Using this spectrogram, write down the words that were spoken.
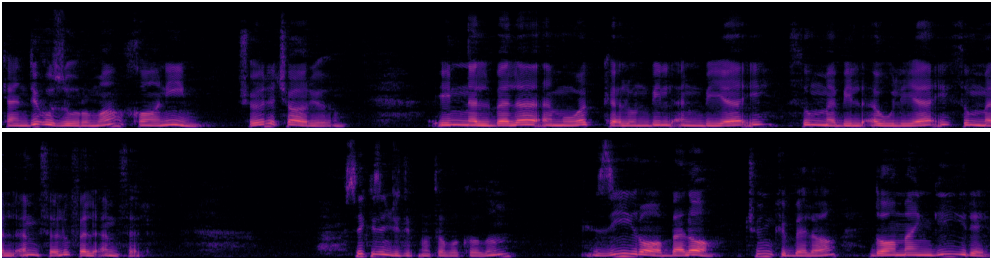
kendi huzuruma hanim şöyle çağırıyorum. İnnel belâ'e muvekkelun bil enbiyâ'i thumme bil evliyâ'i thummel emselu fel emsel. Sekizinci dipnota bakalım. Zira bela, çünkü bela damengire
